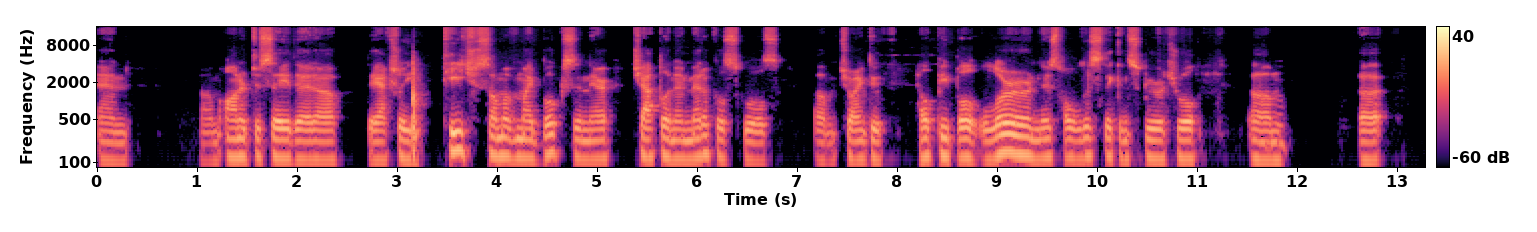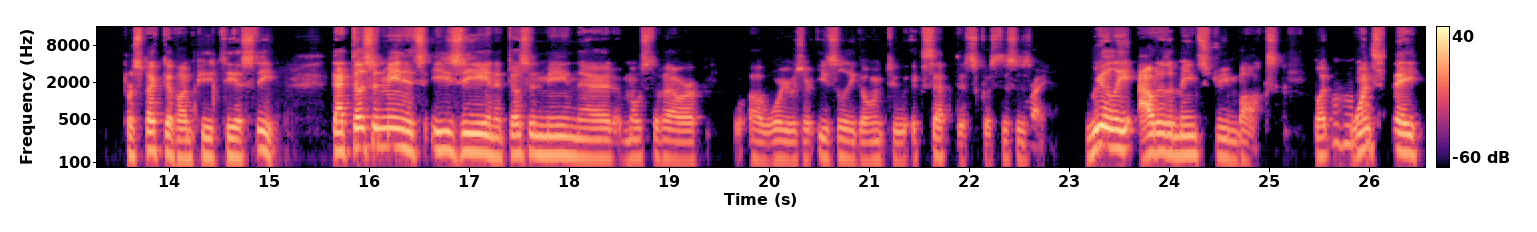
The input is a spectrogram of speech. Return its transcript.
And I'm honored to say that uh, they actually teach some of my books in their chaplain and medical schools, um, trying to help people learn this holistic and spiritual um, mm-hmm. uh, perspective on PTSD. That doesn't mean it's easy, and it doesn't mean that most of our uh, warriors are easily going to accept this because this is right. really out of the mainstream box. But mm-hmm. once they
